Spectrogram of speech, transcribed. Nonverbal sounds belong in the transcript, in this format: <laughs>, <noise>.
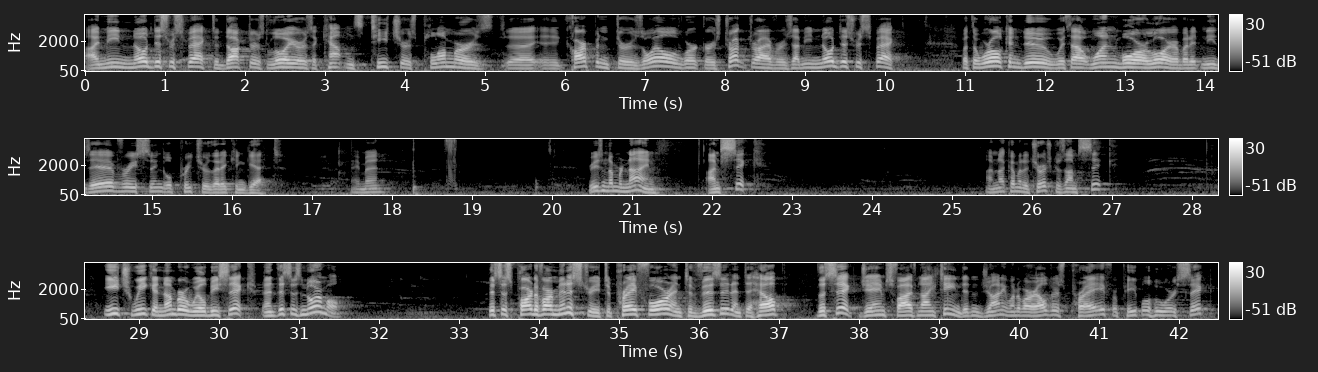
I mean no disrespect to doctors, lawyers, accountants, teachers, plumbers, uh, carpenters, oil workers, truck drivers. I mean no disrespect. But the world can do without one more lawyer, but it needs every single preacher that it can get. Amen. Reason number nine, I'm sick. I'm not coming to church because I'm sick. Each week a number will be sick, and this is normal. This is part of our ministry to pray for and to visit and to help the sick. James 5.19, didn't Johnny, one of our elders, pray for people who were sick?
